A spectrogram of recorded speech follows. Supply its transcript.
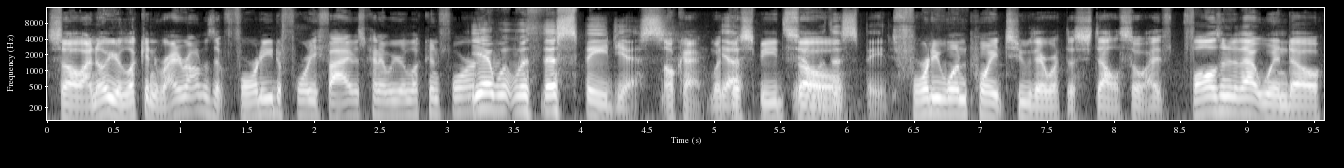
So I know you're looking right around. Is it 40 to 45? Is kind of what you're looking for? Yeah, with, with this speed, yes. Okay, with Yeah. this speed. Yeah, So with this speed. 41.2 there with the stealth. So it falls into that window.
